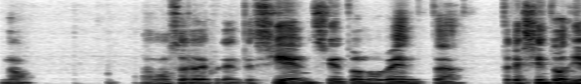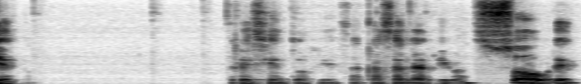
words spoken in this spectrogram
¿no? Vamos a la de frente 100, 190, 310, ¿no? 310, acá sale arriba, sobre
